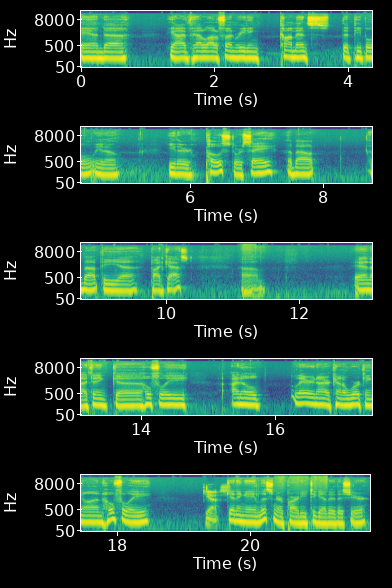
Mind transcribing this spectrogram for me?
and uh, yeah, I've had a lot of fun reading comments that people you know either post or say about about the uh, podcast. Um, and I think uh, hopefully, I know Larry and I are kind of working on hopefully Yes. getting a listener party together this year.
